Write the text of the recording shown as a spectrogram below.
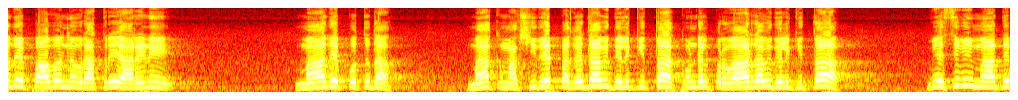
ਮਾਂ ਦੇ ਪਾਵਨ ਨਵਰਾਤਰੇ ਆ ਰਹੇ ਨੇ। ਮਾਂ ਦੇ ਪੁੱਤ ਦਾ ਮਾਂ ਕਮਾਕਸ਼ੀ ਦੇ ਭਗਤ ਦਾ ਵੀ ਦਿਲ ਕੀਤਾ ਕੁੰਡਲ ਪਰਿਵਾਰ ਦਾ ਵੀ ਦਿਲ ਕੀਤਾ ਵੀ ਅਸੀਂ ਵੀ ਮਾਂ ਤੇ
